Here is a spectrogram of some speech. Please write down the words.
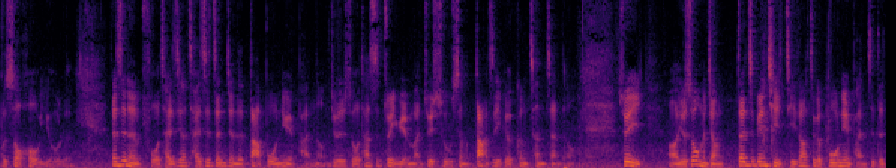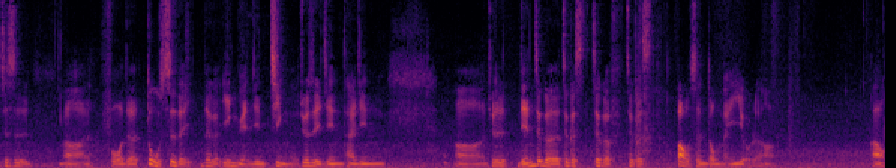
不受后有了。但是呢，佛才是才是真正的大波涅槃哦，就是说它是最圆满、最殊胜，大是一个更称赞的哦。所以啊、有时候我们讲在这边其实提到这个波涅槃，指的就是、呃，佛的度世的那个因缘已经尽了，就是已经他已经呃，就是连这个这个这个这个报身都没有了哈、哦。好。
